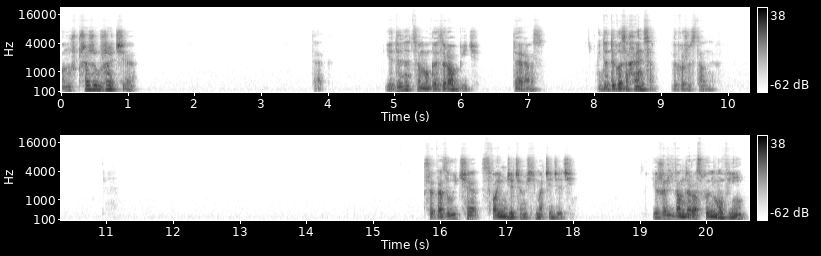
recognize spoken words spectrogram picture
On już przeżył życie. Jedyne, co mogę zrobić teraz, i do tego zachęcam wykorzystanych, przekazujcie swoim dzieciom, jeśli macie dzieci. Jeżeli wam dorosły mówi,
